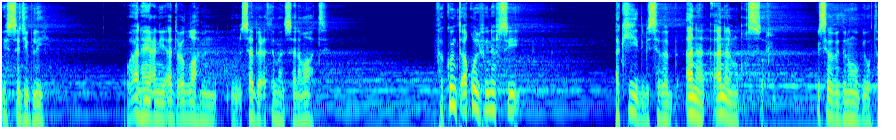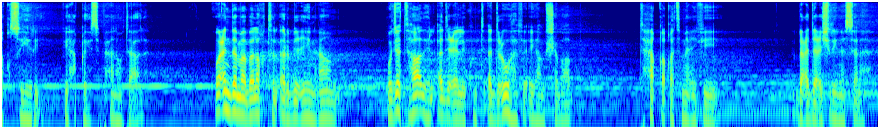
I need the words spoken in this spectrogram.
يستجب لي. وأنا يعني أدعو الله من سبع ثمان سنوات. فكنت أقول في نفسي أكيد بسبب أنا أنا المقصر بسبب ذنوبي وتقصيري في حقه سبحانه وتعالى. وعندما بلغت الأربعين عام وجدت هذه الأدعية اللي كنت أدعوها في أيام الشباب تحققت معي في بعد عشرين سنة.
